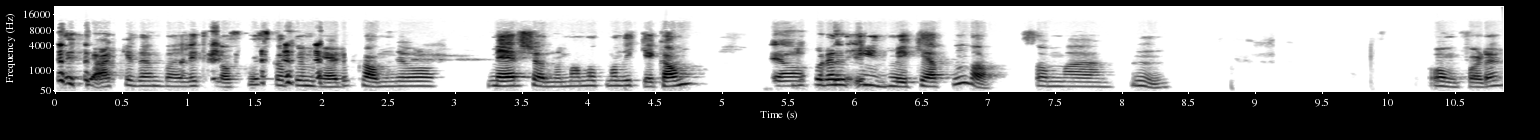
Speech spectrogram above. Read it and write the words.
er ikke den bare litt klassisk? At jo mer du kan, jo mer skjønner man at man ikke kan? Ja, du får den ydmykheten, da som eh, mm, Overfor det.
